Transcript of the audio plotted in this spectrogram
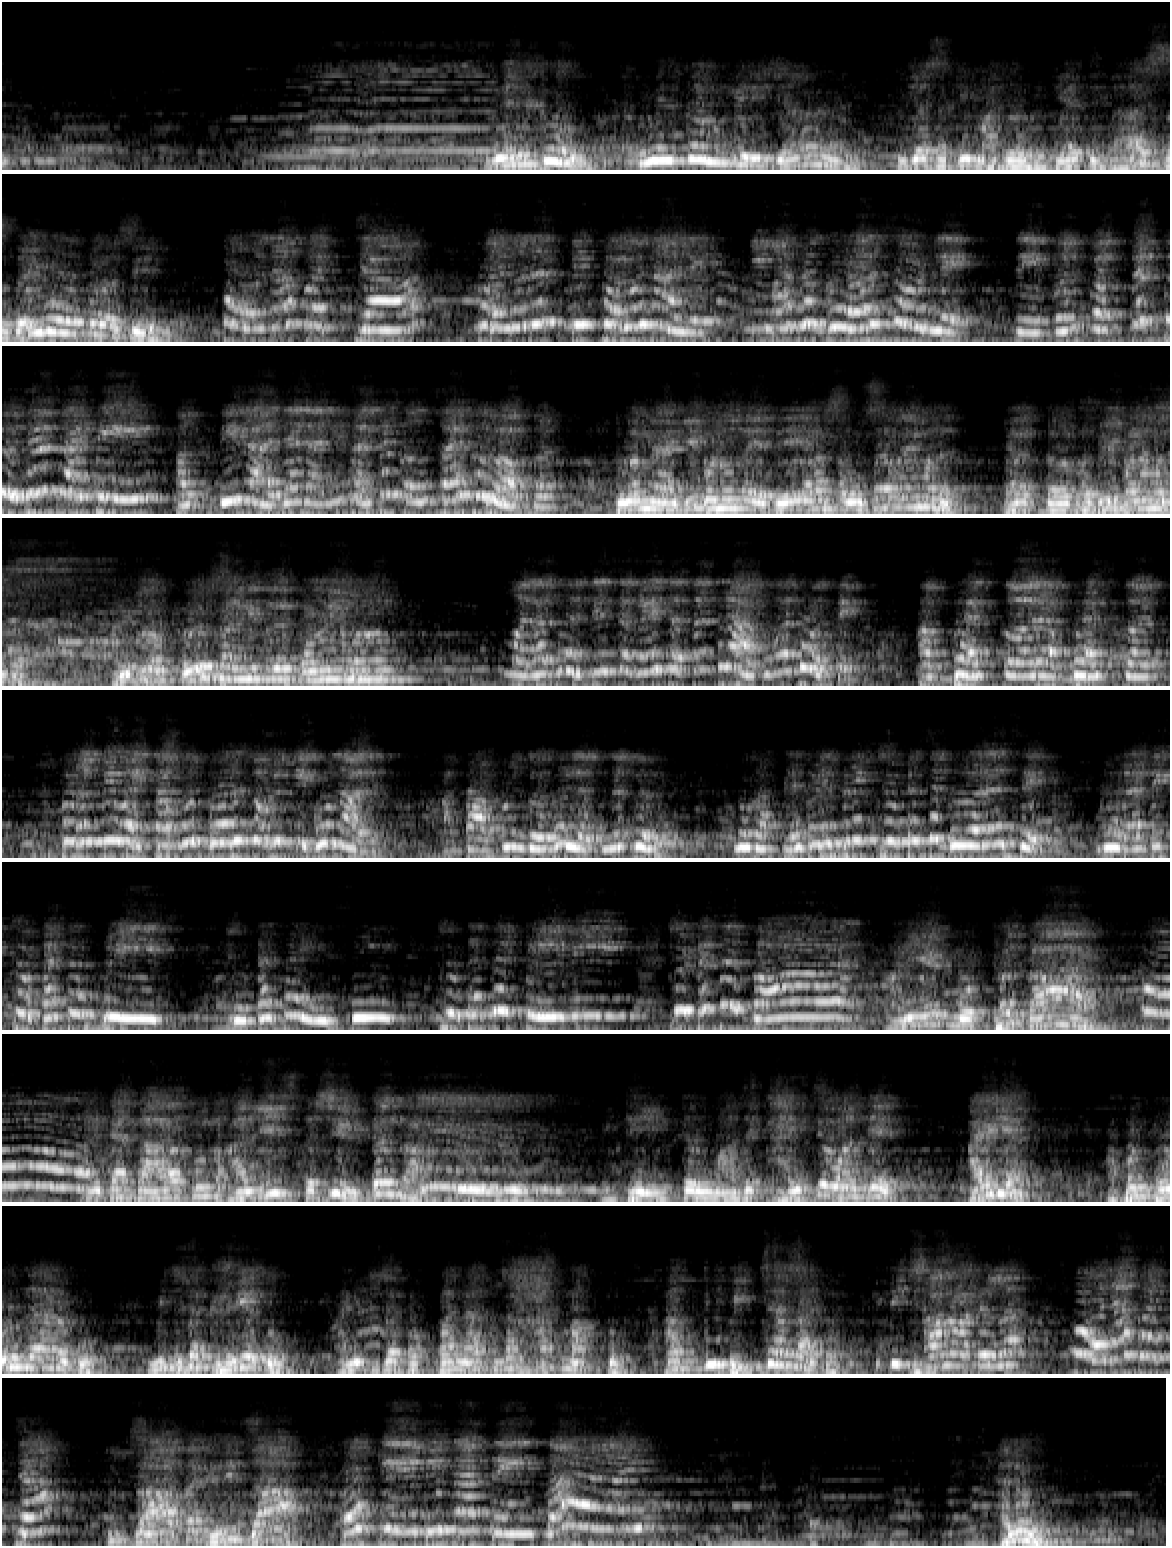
वेलकम. वेलकम मेरी जान तुझ्यासाठी माझ्या हृदयाचे दार सदैव ओपन असेल. हो ना बच्चा. म्हणूनच मी पळून आले. मी माझं घर सोडले. ते पण फक्त तुझ्यासाठी. अगदी राजा राणी सारखा संसार करू आपण. तुला मॅगी बनवता येते याला संसार नाही म्हणत. याला तळभद्रीपणा म्हणतात. आणि तुला कोण सांगितलंय पळून ये म्हणून. मला घरचे सगळे सतत रागवत होते. अभ्यास कर अभ्यास कर. म्हणून मी वैतागून घर सोडून निघून आले. आता आपण दोघं लग्न करू. मग आपल्याकडे पण एक छोटस घर असेल. घरात एक छोटासा फ्रीज छोटासा एसी छोटासा टीव्ही छोटासा बाळ आणि एक मोठं दार. हो. आणि त्या दारातून आलीस तशी रिटर्न जा इथे एकतर माझे खायचे वांदे आहेत. आयडिया आपण पळून जाणार नको. मी तुझ्या घरी येतो. आणि तुझ्या पप्पांना तुझा हात मागतो. अगदी पिक्चर सारखं. किती छान वाटेल ना? हो ना बच्चा. तू जा आता घरी जा. ओके मी जाते. Bye hello?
